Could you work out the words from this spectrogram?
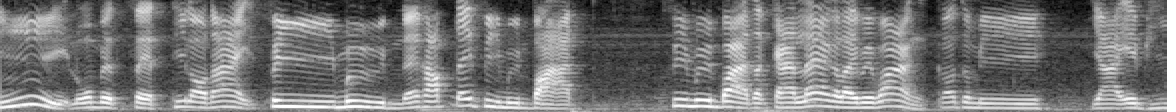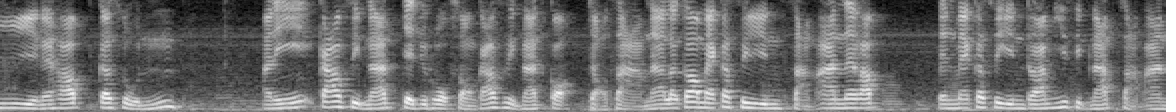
นี่รวมเบ็ดเสร็จที่เราได้ 40,000นะครับได้ 40,000 บาท 40,000 บาทจากการแลกอะไรไปบ้าง ก็จะมียา AP นะครับกระสุนอันนี้ 90 นัด 7.62 90 นัดเกาะเจาะ3นะ แล้วก็แมกกาซีน 3 อันนะครับ เป็นแมกกาซีนราม20นัด3อัน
